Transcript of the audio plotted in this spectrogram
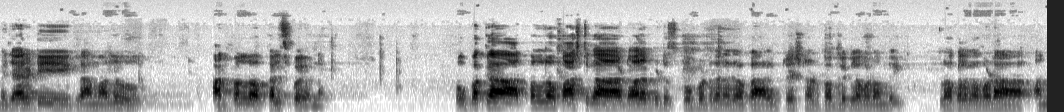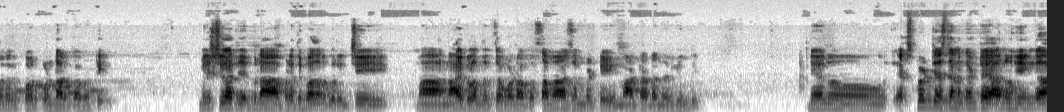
మెజారిటీ గ్రామాలు అర్బన్లో కలిసిపోయి ఉన్నాయి. ఒక పక్క అర్బన్లో ఫాస్ట్గా డెవలప్మెంట్ స్కోప్ ఉంటుంది అనేది ఒక ఇంప్రెషన్ పబ్లిక్లో కూడా ఉంది. లోకల్గా కూడా అందరూ కోరుకుంటారు కాబట్టి మినిస్టర్ గారు చెప్పిన ప్రతిపాదన గురించి మా నాయకులందరితో కూడా ఒక సమావేశం పెట్టి మాట్లాడడం జరిగింది. నేను ఎక్స్పెక్ట్ చేసేదానికంటే అనూహ్యంగా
